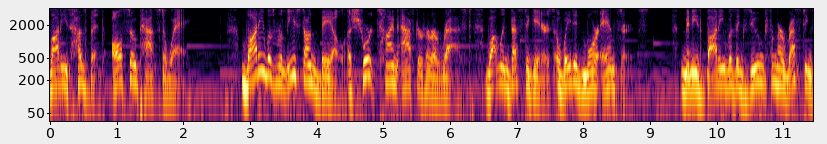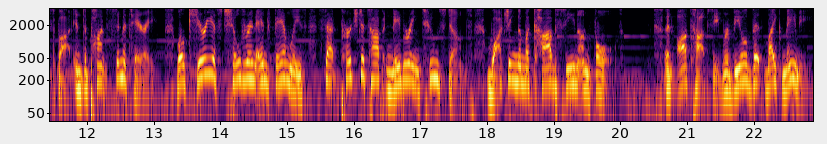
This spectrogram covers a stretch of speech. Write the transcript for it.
Lottie's husband, also passed away. Lottie was released on bail a short time after her arrest, while investigators awaited more answers. Minnie's body was exhumed from her resting spot in DuPont Cemetery, while curious children and families sat perched atop neighboring tombstones, watching the macabre scene unfold. An autopsy revealed that, like Mamie,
